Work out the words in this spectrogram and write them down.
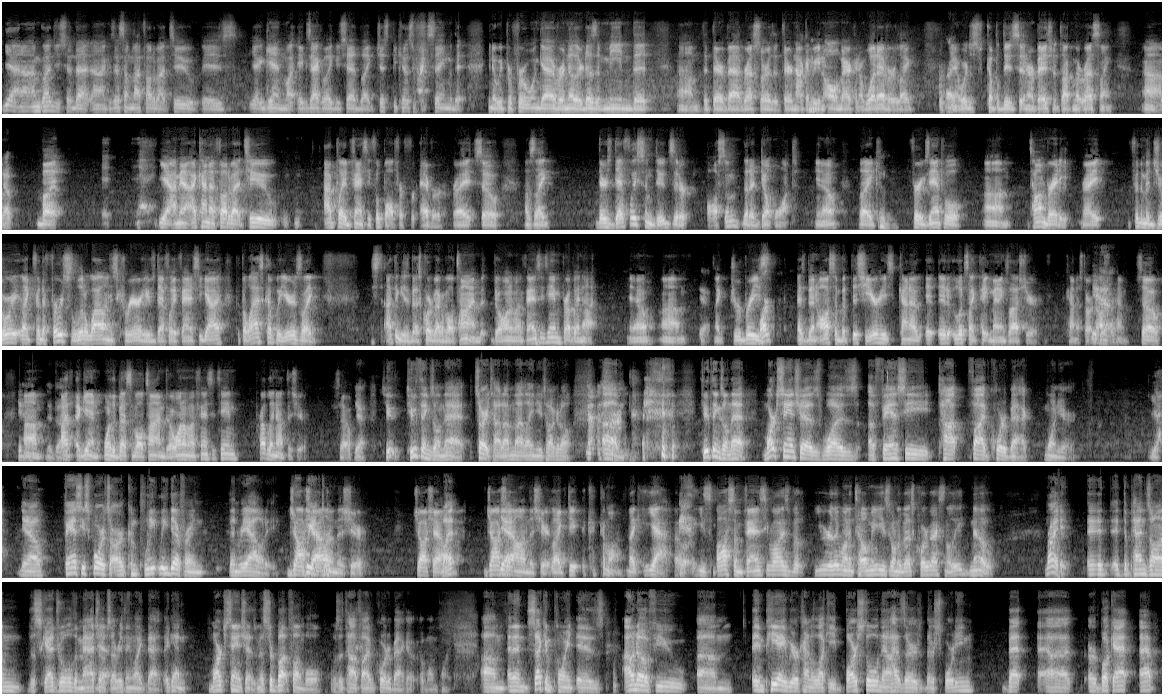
Yeah, and I'm glad you said that uh, because that's something I thought about too. Is yeah, again, like exactly like you said, like just because we're saying that you know we prefer one guy over another doesn't mean that um, that they're a bad wrestler, that they're not going to be an All American or whatever. Like, Right. you know, we're just a couple dudes sitting in our basement talking about wrestling. Um, Yep. But yeah, I mean, I kind of thought about it too. I played fantasy football for forever, right? So I was like, there's definitely some dudes that are awesome that I don't want, you know? Like, Mhm. for example, um, Tom Brady, right? For the majority, like for the first little while in his career, he was definitely a fantasy guy. But the last couple of years, like, I think he's the best quarterback of all time. But do I want him on a fantasy team? Probably not. You know, um, Yeah. like Drew Brees Mark- has been awesome, but this year he's kind of it, it looks like Peyton Manning's last year kind of started Yeah. off for him. So Yeah, um, it does. I, again, one of the best of all time. Do I want him on a fantasy team? Probably not this year. So yeah. Two two things on that. Sorry, Todd, I'm not letting you talk at all. Yeah, sure. Um, two things on that. Mark Sanchez was a fantasy top five quarterback one year. yeah, You know, fantasy sports are completely different than reality. Josh We have to- Allen this year. Josh Allen. What? Josh Yeah. Allen this year. Like, dude, c- come on. Like, yeah, uh, he's awesome fantasy wise, but you really want to tell me he's one of the best quarterbacks in the league? No. Right. It, it depends on the schedule, the matchups, Yeah. everything like that. Again, Mark Sanchez, Mr. Butt Fumble, was a top five quarterback at, at one point. Um, and then second point is I don't know if you um, in PA we were kind of lucky. Barstool now has their their sporting bet uh, or book at, app,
